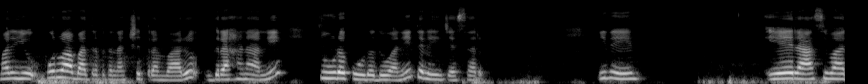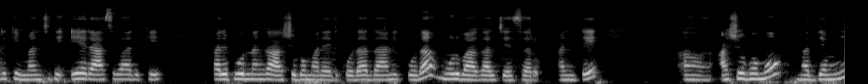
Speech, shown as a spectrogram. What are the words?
మరియు పూర్వభాద్రపద నక్షత్రం వారు గ్రహణాన్ని చూడకూడదు అని తెలియజేశారు. ఇది ఏ రాశి వారికి మంచిది ఏ రాశి వారికి పరిపూర్ణంగా అశుభం అనేది కూడా దానికి కూడా మూడు భాగాలు చేశారు. అంటే అశుభము మద్యము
